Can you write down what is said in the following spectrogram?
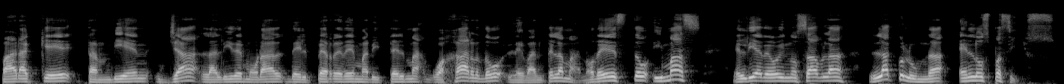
para que también ya la líder moral del PRD, Maritelma Guajardo, levante la mano de esto y más. El día de hoy nos habla la columna en los pasillos.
